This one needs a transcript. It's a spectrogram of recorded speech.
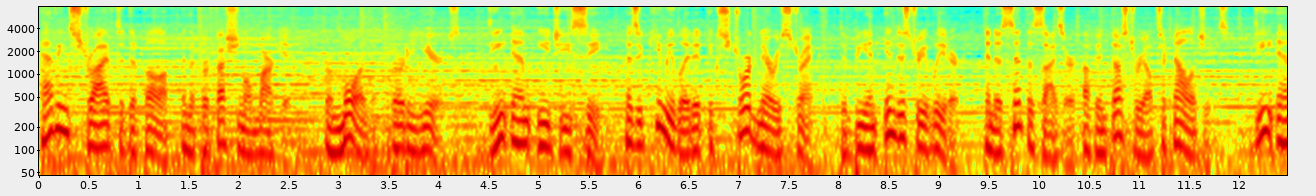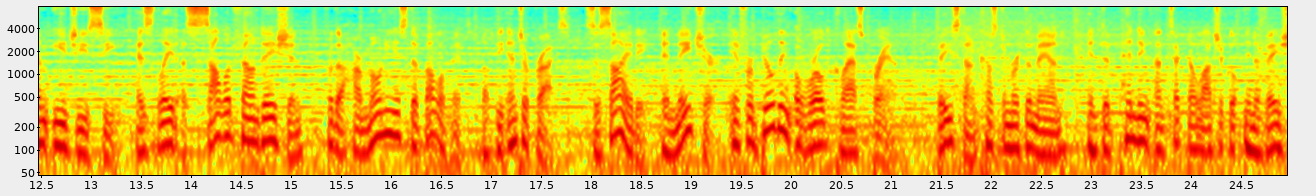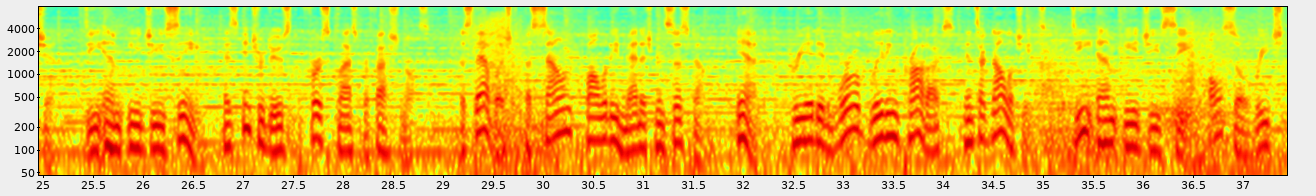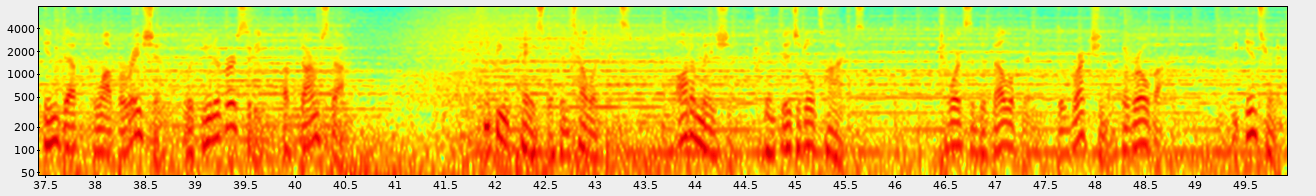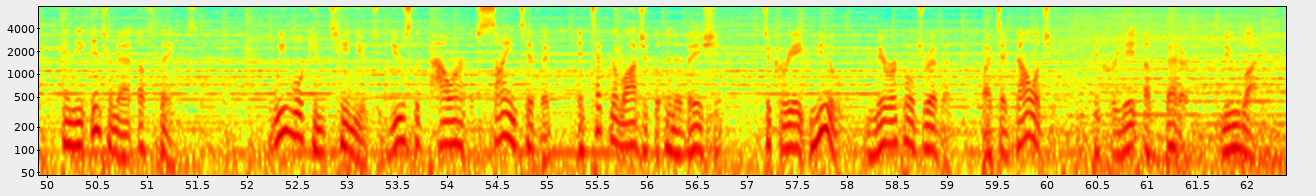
Having strived to develop in the professional market for more than 30 years, DMEGC has accumulated extraordinary strength to be an industry leader and a synthesizer of industrial technologies. DMEGC has laid a solid foundation for the harmonious development of the enterprise, society, and nature, and for building a world-class brand based on customer demand and depending on technological innovation. DMEGC has introduced first-class professionals, established a sound quality management system, and created world-leading products and technologies. DMEGC also reached in-depth cooperation with University of Darmstadt. Keeping pace with intelligence, automation, and digital times towards the development direction of the robot, the Internet, and the Internet of Things. We will continue to use the power of scientific and technological innovation to create new, miracle driven by technology and create a better new life.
